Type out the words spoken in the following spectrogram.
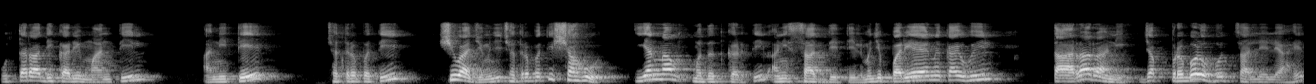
उत्तराधिकारी मानतील आणि ते छत्रपती शिवाजी म्हणजे छत्रपती शाहू यांना मदत करतील आणि साथ देतील. म्हणजे पर्यायानं काय होईल? तारा राणी ज्या प्रबळ होत चाललेल्या आहेत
